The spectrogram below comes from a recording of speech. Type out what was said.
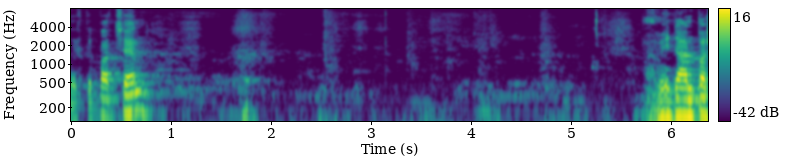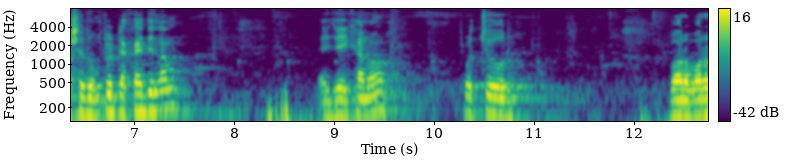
দেখতে পাচ্ছেন আমি ডান পাশে রুমটা দেখাই দিলাম। এই যে এখানেও প্রচুর বড় বড়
